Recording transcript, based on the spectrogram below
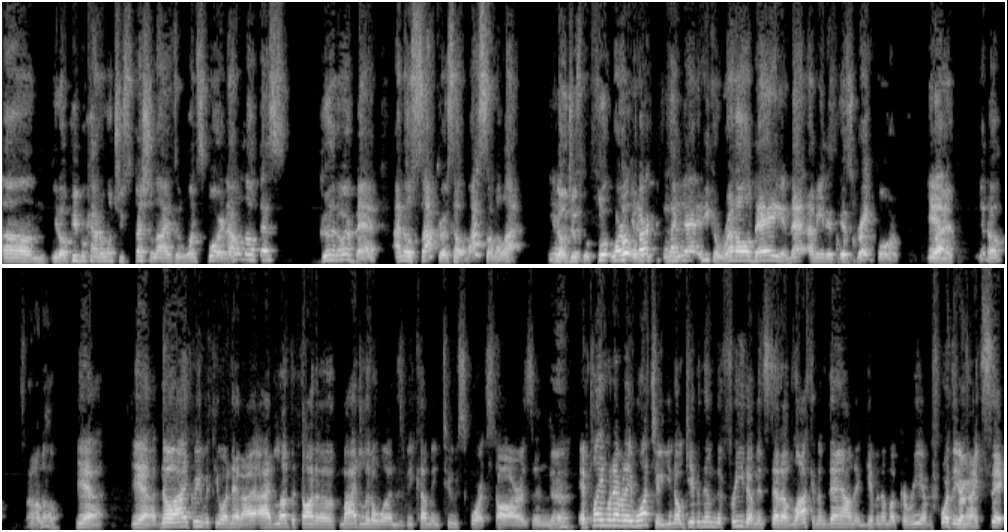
um, you know, people kind of want you specialized in one sport, and I don't know if that's good or bad. I know soccer has helped my son a lot. You know, just with footwork, and Footwork, everything like mhm. that, and he can run all day, and that I mean, it's, it's great for him. yeah. But, you know, I don't know. Yeah, yeah. No, I agree with you on that. I, I love the thought of my little ones becoming two sports stars and Yeah. and playing whatever they want to. You know, giving them the freedom instead of locking them down and giving them a career before they're Right. like six.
